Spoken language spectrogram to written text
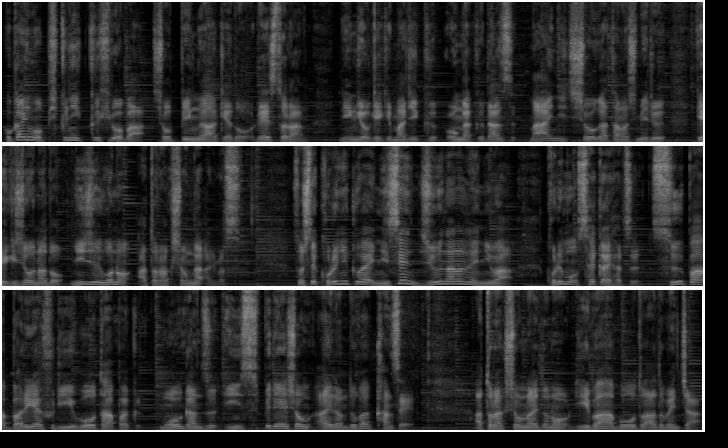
他にもピクニック広場ショッピングアーケードレストラン人形劇マジック音楽ダンス毎日ショーが楽しめる劇場など25のアトラクションがあります。そしてこれに加え2017年にはこれも世界初スーパーバリアフリーウォーターパークモーガンズインスピレーションアイランドが完成。アトラクションライドのリバーボードアドベンチャー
